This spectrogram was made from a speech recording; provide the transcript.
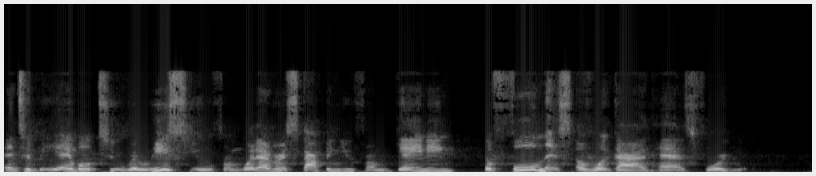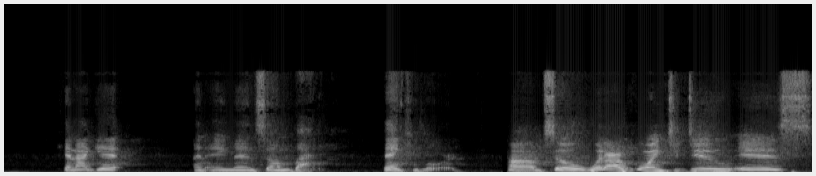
and to be able to release you from whatever is stopping you from gaining the fullness of what God has for you. Can I get an amen, somebody? Thank you, Lord. Um, so, what I'm going to do is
